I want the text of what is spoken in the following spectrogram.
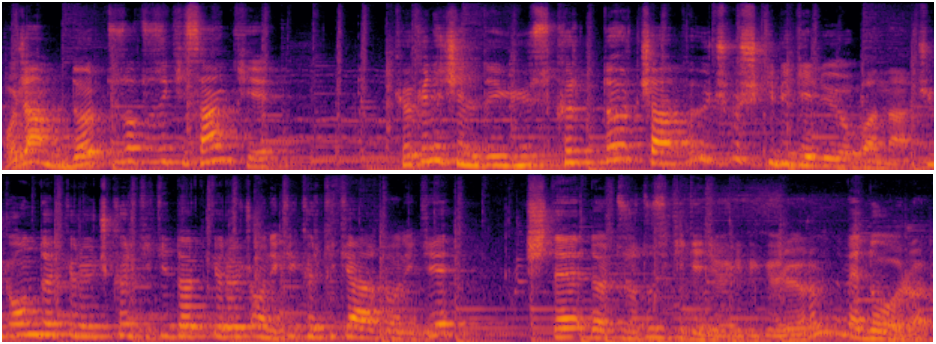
Hocam 432 sanki kökün içinde 144 çarpı 3'müş gibi geliyor bana. Çünkü 14 kere 3 42, 4 kere 3 12, 42 artı 12 işte 432 geliyor gibi görüyorum ve doğru.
